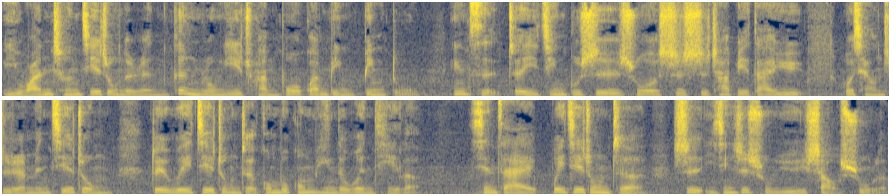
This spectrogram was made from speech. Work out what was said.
已完成接种的人更容易传播冠病病毒。因此，这已经不是说实施差别待遇或强制人们接种对未接种者公不公平的问题了。现在未接种者是已经是属于少数了。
